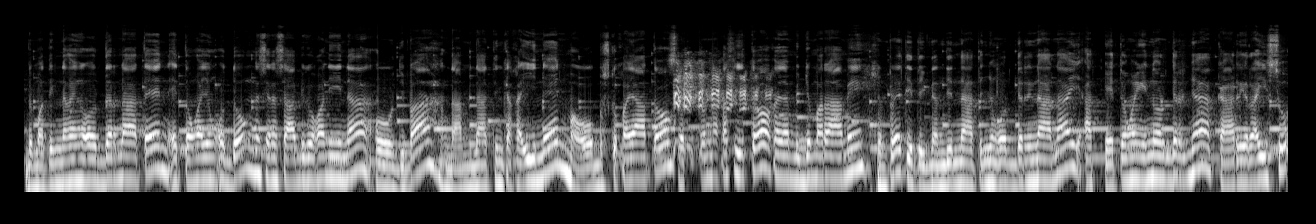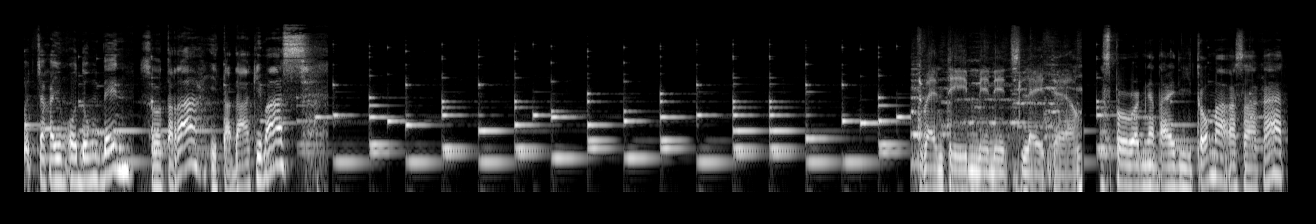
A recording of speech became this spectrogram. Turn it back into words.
Dumating na nga yung order natin. Ito nga yung udong na sinasabi ko kanina. O, di ba? Ang dami natin kakainin. Mauubos ko kaya to? Set ko na kasi to, kaya medyo marami. Siyempre, titignan din natin yung order ni nanay. At ito nga yung in-order niya, curry raiso, tsaka yung udong din. So tara, itadakimasu! 20 minutes later. Fast forward nga tayo dito mga kasaka at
